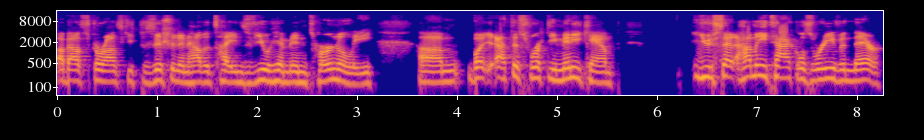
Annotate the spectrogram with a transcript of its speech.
about Skoronski's position and how the Titans view him internally. Um, but at this rookie mini camp, you said how many tackles were even there?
